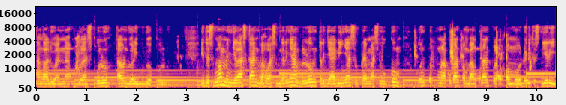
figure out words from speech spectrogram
tanggal 26 bulan 10 tahun 2020. Itu semua menjelaskan bahwa sebenarnya belum terjadinya supremasi hukum untuk melakukan pembangunan Pulau Komodo itu sendiri.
